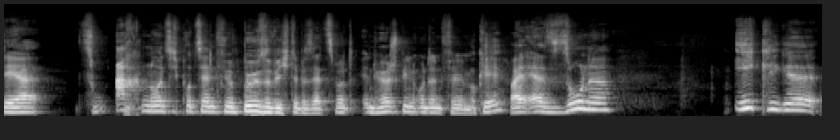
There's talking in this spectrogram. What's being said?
der zu 98% für Bösewichte besetzt wird in Hörspielen und in Filmen. Okay. Weil er so eine eklige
